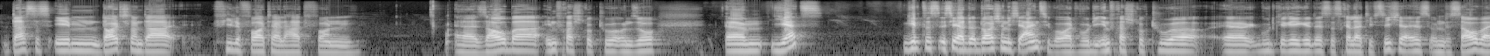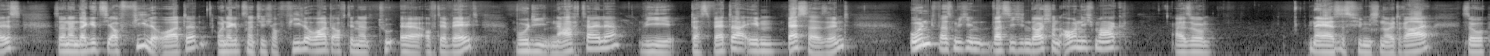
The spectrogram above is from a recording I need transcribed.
Dass es eben Deutschland da viele Vorteile hat von äh, sauber, Infrastruktur und so. Ähm, jetzt gibt es, ist ja Deutschland nicht der einzige Ort, wo die Infrastruktur äh, gut geregelt ist, es relativ sicher ist und es sauber ist, sondern da gibt es ja auch viele Orte und da gibt es natürlich auch viele Orte auf der, Natur, äh, auf der Welt, wo die Nachteile, wie das Wetter, eben besser sind. Und was, mich in, was ich in Deutschland auch nicht mag, also, naja, es ist für mich neutral. So,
